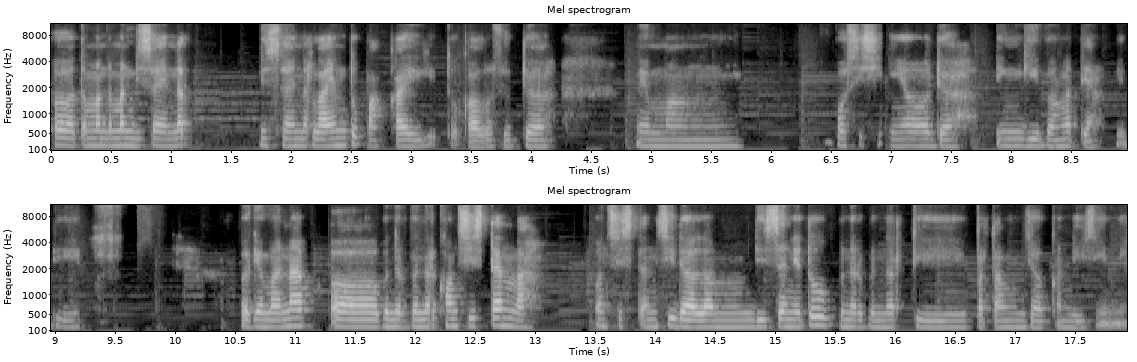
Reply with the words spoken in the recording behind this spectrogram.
teman-teman uh, desainer desainer lain tuh pakai gitu kalau sudah memang posisinya udah tinggi banget ya. Jadi bagaimana uh, benar-benar konsisten lah. Konsistensi dalam desain itu benar-benar dipertanggungjawabkan di sini.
